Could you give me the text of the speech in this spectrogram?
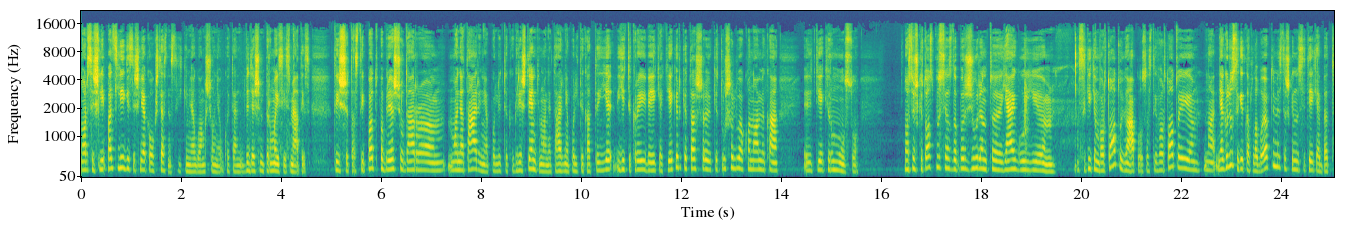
nors išlie, pats lygis išlieka aukštesnis, sakykime, negu anksčiau, negu kad ten 21 metais. Tai šitas. Taip pat pabrėžčiau dar monetarinė politika, griežtėjantį monetarinė politika. Tai jie, ji tikrai veikia tiek ir kita, kitų šalių ekonomiką, tiek ir mūsų. Nors iš kitos pusės dabar žiūrint, jeigu į, sakykime, vartotojų apklausas, tai vartotojai, na, negaliu sakyti, kad labai optimistiškai nusiteikia, bet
